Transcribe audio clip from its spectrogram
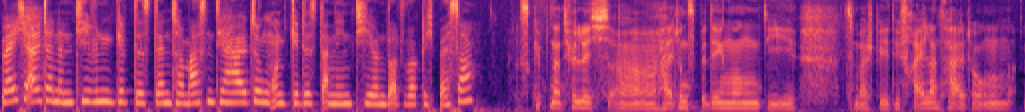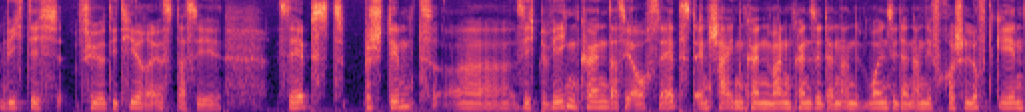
Welche Alternativen gibt es denn zur Massentierhaltung und geht es dann den Tieren dort wirklich besser? Es gibt natürlich äh, Haltungsbedingungen, die zum Beispiel die Freilandhaltung wichtig für die Tiere ist, dass sie selbst selbstbestimmt äh, sich bewegen können, dass sie auch selbst entscheiden können, wann können sie denn an, wollen sie denn an die frische Luft gehen.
